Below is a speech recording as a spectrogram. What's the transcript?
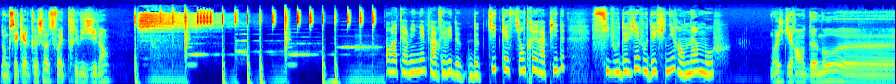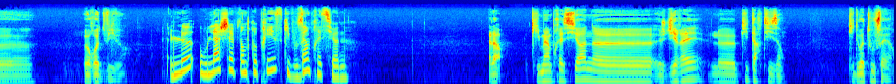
Donc, c'est quelque chose, il faut être très vigilant. On va terminer par une série de, petites questions très rapides. Si vous deviez vous définir en un mot Moi, je dirais en deux mots euh, heureux de vivre. Le ou la chef d'entreprise qui vous impressionne Alors, qui m'impressionne, euh, je dirais le petit artisan qui doit tout faire,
